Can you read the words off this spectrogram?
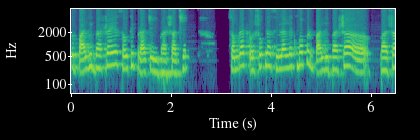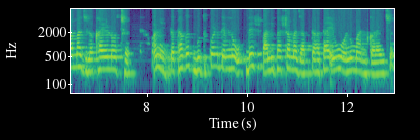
તો પાલી ભાષા એ સૌથી પ્રાચીન ભાષા છે. સમ્રાટ અશોકના શિલાલેખમાં પણ પાલી ભાષા, ભાષામાં જ લખાયેલો છે અને તથાગત બુદ્ધ પણ તેમનો ઉપદેશ પાલી ભાષામાં જ આપતા હતા એવું અનુમાન કરાય છે.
